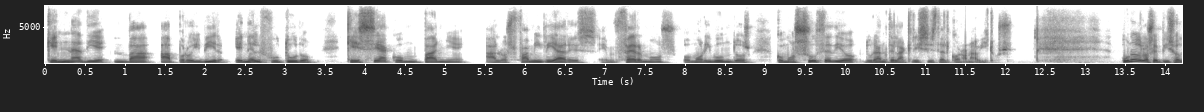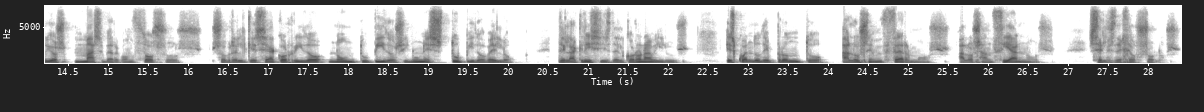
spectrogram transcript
que nadie va a prohibir en el futuro que se acompañe a los familiares enfermos o moribundos, como sucedió durante la crisis del coronavirus. Uno de los episodios más vergonzosos sobre el que se ha corrido no un tupido, sino un estúpido velo de la crisis del coronavirus es cuando de pronto a los enfermos, a los ancianos, se les dejó solos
